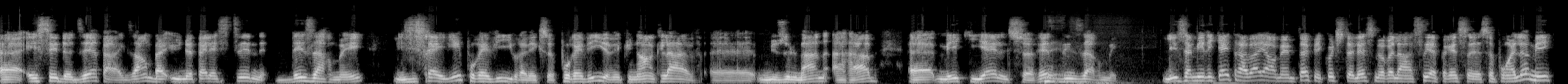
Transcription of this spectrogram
euh, et c'est de dire, par exemple, ben, une Palestine désarmée les Israéliens pourraient vivre avec ça, pourraient vivre avec une enclave euh, musulmane, arabe, euh, mais qui, elle, serait désarmée. Les Américains travaillent en même temps. Puis écoute, je te laisse me relancer après ce, point-là, mais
